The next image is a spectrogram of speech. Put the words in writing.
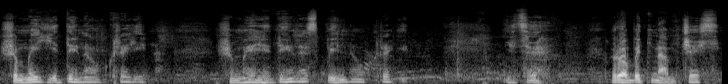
що ми єдина Україна, що ми єдина спільна Україна. І це робить нам честь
